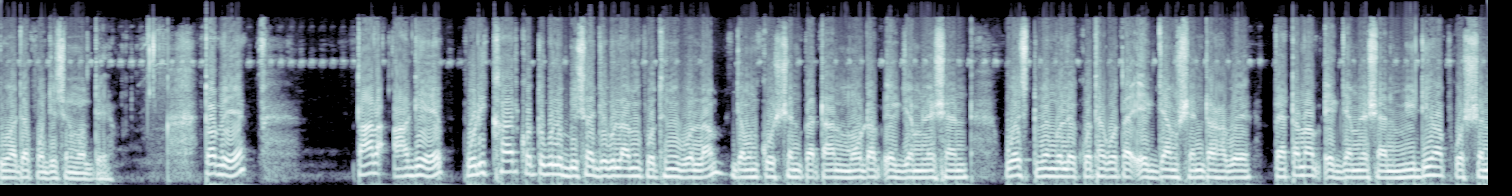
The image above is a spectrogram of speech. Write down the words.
দু হাজার মধ্যে। তবে তার আগে পরীক্ষার কতগুলো বিষয় যেগুলো আমি প্রথমে বললাম, যেমন question pattern mode of examination West বেঙ্গলে কোথায় কোথায় এক্সাম সেন্টার হবে pattern of examination media of question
